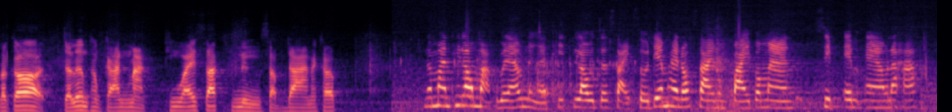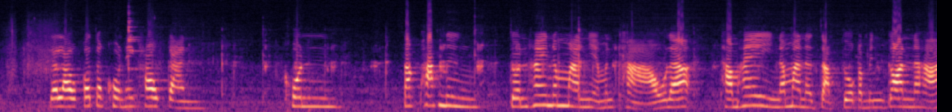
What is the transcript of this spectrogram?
ล้วก็จะเริ่มทำการหมักทิ้งไว้สัก 1 สัปดาห์นะครับ น้ำมันที่เราหมักไว้แล้วหนึ่งอาทิตย์ เราจะใส่โซเดียมไฮดรอกไซด์ลงไปประมาณ 10 ml นะคะ แล้วเราก็จะคนให้เข้ากัน คนสักพักหนึ่งจนให้น้ำมันเนี่ยมันขาวแล้วทำให้น้ำมันจับตัวกันเป็นก้อนนะคะ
